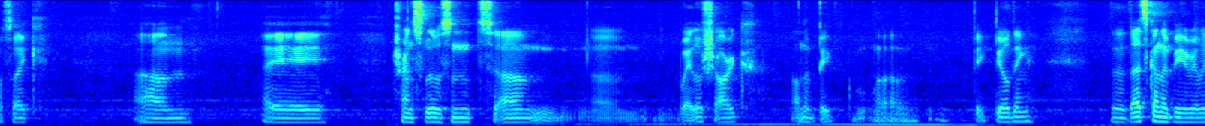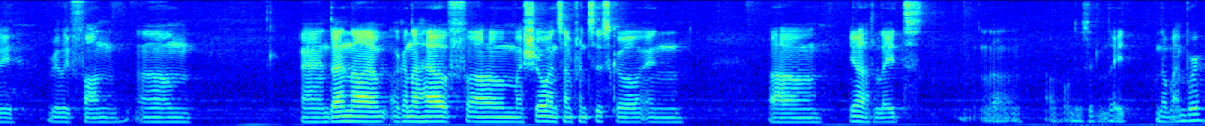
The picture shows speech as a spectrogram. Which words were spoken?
of like um, a translucent um, um, whale shark on a big uh, big building. So that's gonna be really really fun. Um, and then I'm, gonna have um, a show in San Francisco in um, yeah late uh, what is it late November.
